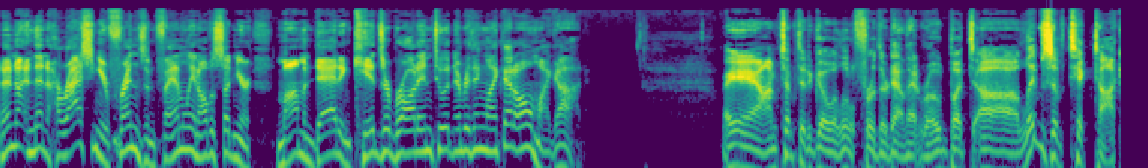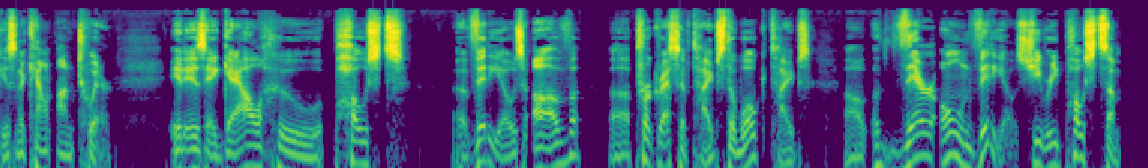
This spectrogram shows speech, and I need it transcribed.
and, and then harassing your friends and family, and all of a sudden your mom and dad and kids are brought into it and everything like that, oh my God. Yeah, I'm tempted to go a little further down that road, but uh, Libs of TikTok is an account on Twitter. It is a gal who posts uh, videos of uh, progressive types, the woke types, uh, their own videos. She reposts them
